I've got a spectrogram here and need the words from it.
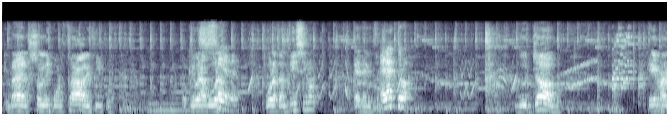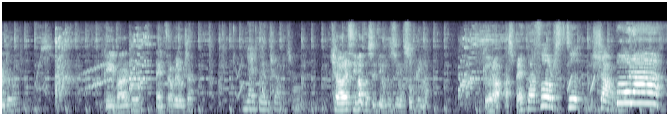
che bello, ci sono dei portali tipo. Ok, ora vola. Sì, è vero. Vola tantissimo. Ed entra. Elettro. Good job. Ok, mangialo. Ok, mangialo. Entra veloce. Niente, non ce la facciamo. Ce l'avresti fatta se ti fossi mosso prima. Ok, ora aspetta. First shout. Vola!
